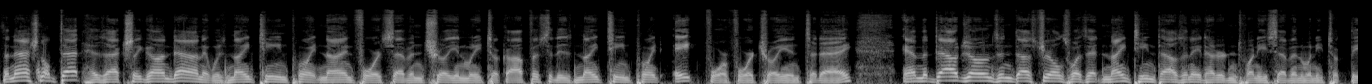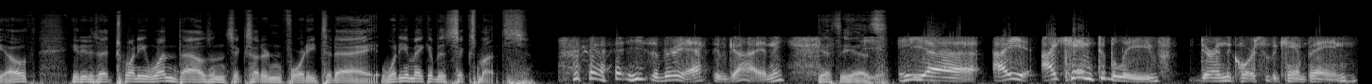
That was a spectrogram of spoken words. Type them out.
The national debt has actually gone down. It was 19.947 trillion when he took office. It is 19.844 trillion today. And the Dow Jones Industrials was at 19,827 when he took the oath. It is at 21,640 today. What do you make of his 6 months? He's a very active guy, isn't he? Yes, he is. He, he uh I I came to believe during the course of the campaign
